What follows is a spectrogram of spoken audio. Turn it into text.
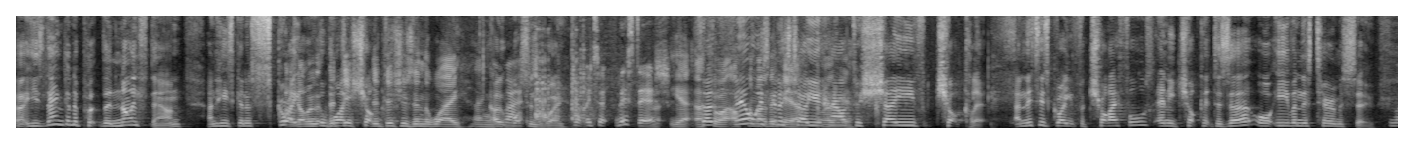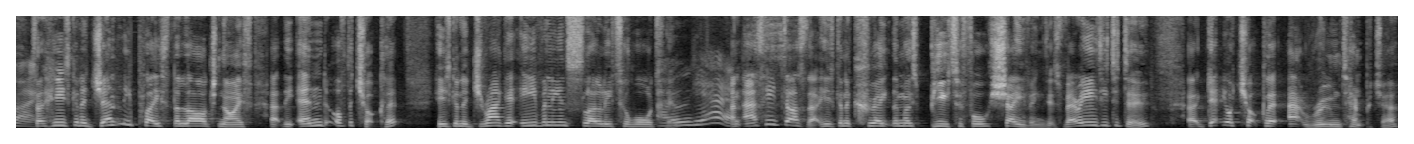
Uh, he's then going to put the knife down, and he's going to scrape on, the, the, white dish, the dish is in the way. Hang on. Oh, what's in the way? Do you want me to... This dish? Yeah, So all right. I'll Phil is going to show you how here. to shave chocolate, and this is great for trifles, any chocolate dessert, or even this tiramisu. Right. So he's going to gently place the large knife at the end of the chocolate. He's going to drag it evenly and slowly towards him. Oh, yes. And as he does that, he's going to create the most beautiful shavings. It's very easy to do. Uh, get your chocolate at room temperature.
